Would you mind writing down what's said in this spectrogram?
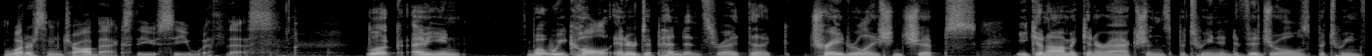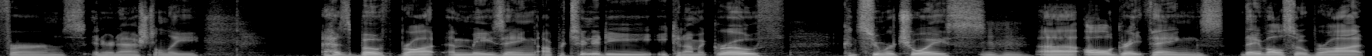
what are some drawbacks that you see with this? Look, I mean, what we call interdependence, right? The trade relationships, economic interactions between individuals, between firms, internationally, has both brought amazing opportunity, economic growth, consumer choice, uh, all great things. They've also brought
